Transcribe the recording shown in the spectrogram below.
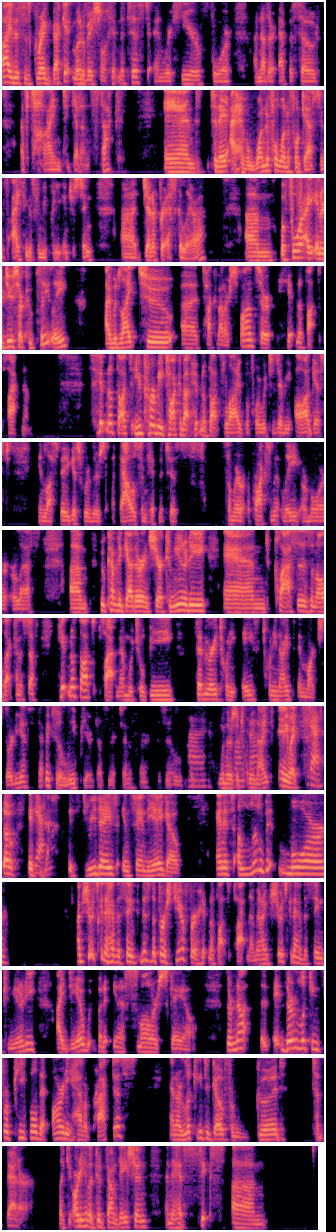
Hi, this is Greg Beckett, motivational hypnotist, and we're here for another episode of Time to Get Unstuck. And today I have a wonderful, wonderful guest, since I think it's going to be pretty interesting, uh, Jennifer Escalera. Um, before I introduce her completely, I would like to uh, talk about our sponsor, HypnoThoughts Platinum. So HypnoThoughts, you've heard me talk about HypnoThoughts Live before, which is every August in Las Vegas, where there's a thousand hypnotists somewhere approximately or more or less, um, who come together and share community and classes and all that kind of stuff. HypnoThoughts Platinum, which will be February 28th, 29th, and March 30th. That makes it a leap year, doesn't it, Jennifer? Isn't it uh, when there's a 29th? Like anyway, yes. so it's yes. that, it's three days in San Diego, and it's a little bit more. I'm sure it's going to have the same. This is the first year for HypnoThoughts Platinum, and I'm sure it's going to have the same community idea, but in a smaller scale they're not they're looking for people that already have a practice and are looking to go from good to better. Like you already have a good foundation and they have six um,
